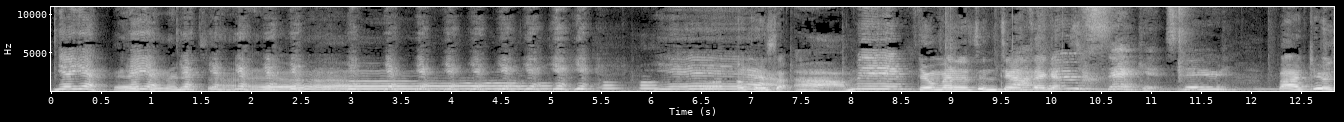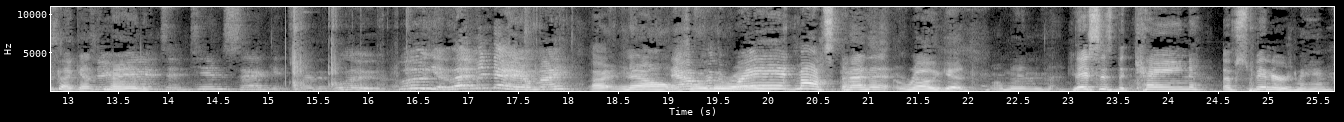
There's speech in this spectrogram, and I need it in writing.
Yeah, yeah, yeah, Yeah, yeah, two yeah, minutes, yeah, uh, yeah, yeah, yeah, yeah, yeah, yeah, yeah, yeah, yeah, yeah, yeah. Okay, so- Oh man. Two minutes and ten Got seconds. Two seconds, dude. By two seconds, Two man. minutes and ten seconds for the blue. Blue, you let me down, man. Alright, now, Now for, for the, the red. red monster. Then it really good. I mean, This is the cane of spinners, man.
